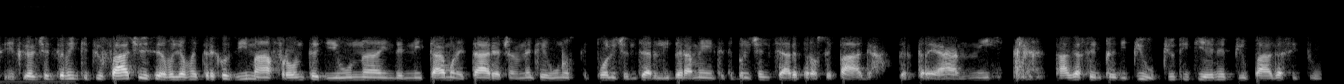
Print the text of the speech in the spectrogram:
Significa licenziamenti più facili, se lo vogliamo mettere così, ma a fronte di un'indennità monetaria, cioè non è che uno può licenziare liberamente, ti può licenziare però se paga per tre anni, paga sempre di più, più ti tiene più paga se tu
